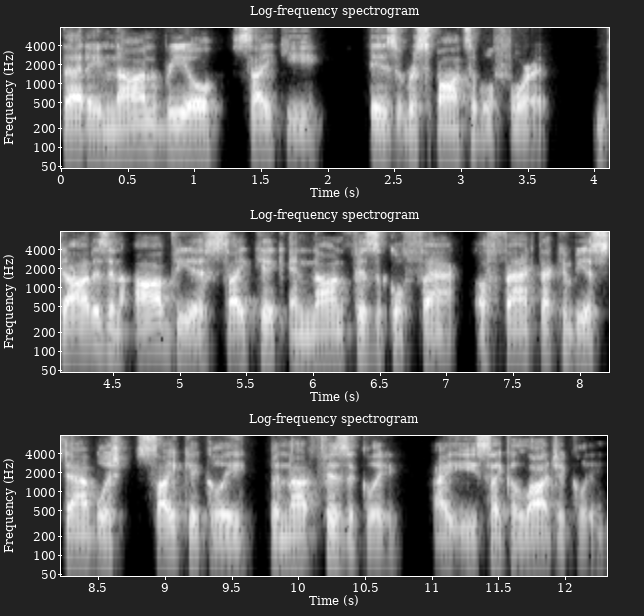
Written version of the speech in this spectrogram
that a non-real psyche is responsible for it. God is an obvious psychic and non-physical fact, a fact that can be established psychically, but not physically, i.e. psychologically.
